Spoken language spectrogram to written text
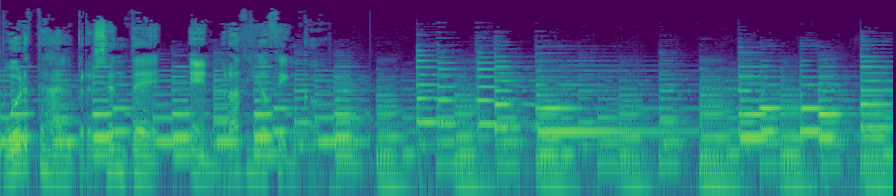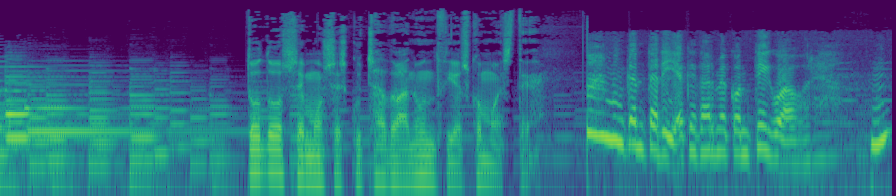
Puerta al presente en Radio 5. Todos hemos escuchado anuncios como este. Ay, me encantaría quedarme contigo ahora. ¿Mm?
